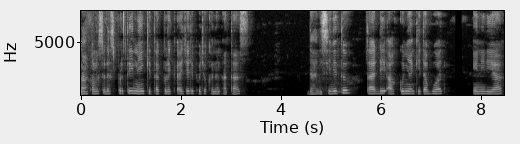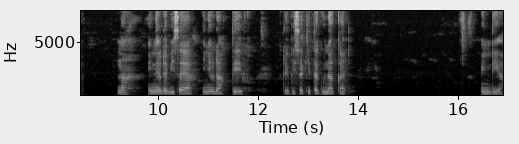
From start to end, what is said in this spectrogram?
Nah kalau sudah seperti ini kita klik aja di pojok kanan atas. Dah di sini tuh tadi akun yang kita buat. Ini dia. Nah ini udah bisa ya ini udah aktif udah bisa kita gunakan ini dia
